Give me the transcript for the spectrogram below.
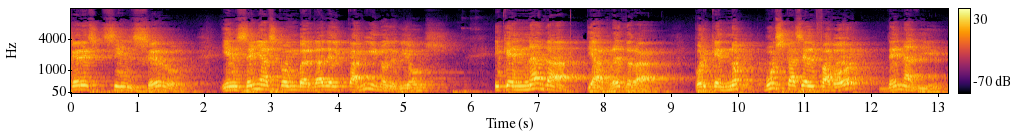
que eres sincero y enseñas con verdad el camino de Dios y que nada te arredra porque no buscas el favor de nadie.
